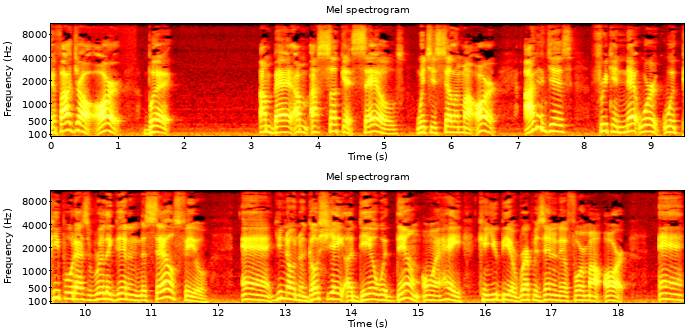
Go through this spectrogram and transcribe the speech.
if i draw art but i'm bad i'm i suck at sales which is selling my art i can just freaking network with people that's really good in the sales field. And you know negotiate a deal with them on hey can you be a representative for my art? And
